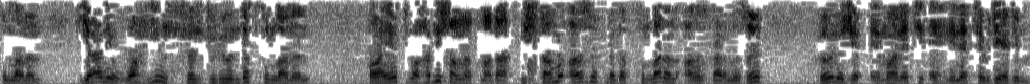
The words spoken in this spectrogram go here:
kullanın. Yani vahyin sözcülüğünde kullanın, ayet ve hadis anlatmada, İslam'ı arz etmede kullanın ağızlarınızı, böylece emaneti ehline tevdi edin.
